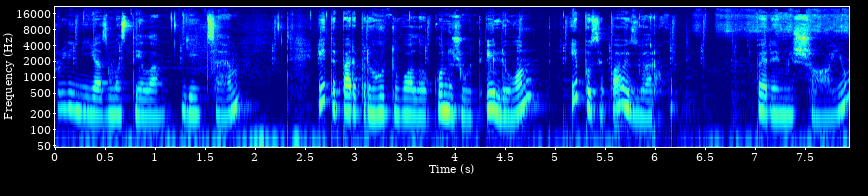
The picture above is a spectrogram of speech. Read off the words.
Руліні я змастила яйцем. І тепер приготувала кунжут і льон і посипаю зверху. Перемішаю.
